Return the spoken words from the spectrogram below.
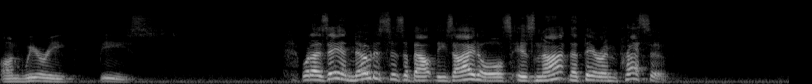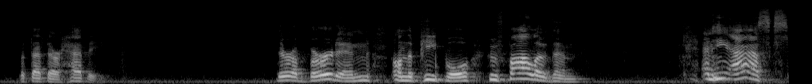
on weary beasts. What Isaiah notices about these idols is not that they're impressive, but that they're heavy. They're a burden on the people who follow them. And he asks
